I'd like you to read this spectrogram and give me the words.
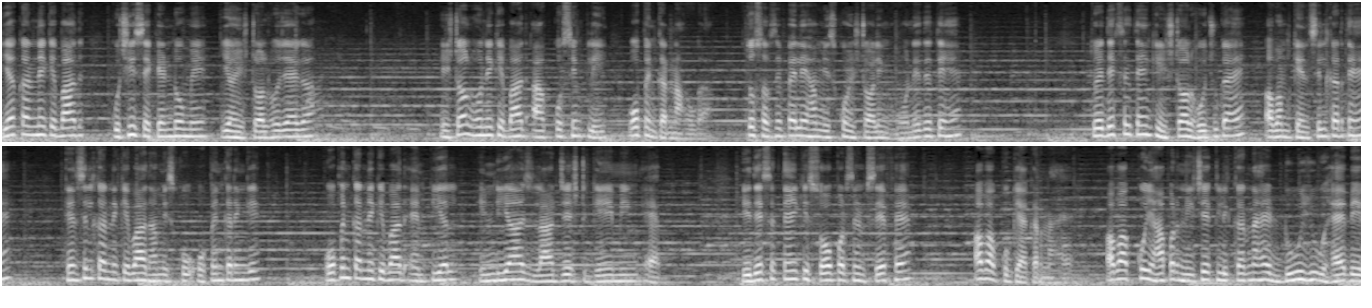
यह करने के बाद कुछ ही सेकेंडों में यह इंस्टॉल हो जाएगा। इंस्टॉल होने के बाद आपको सिंपली ओपन करना होगा। तो सबसे पहले हम इसको इंस्टॉलिंग होने देते हैं। तो ये देख सकते हैं कि इंस्टॉल हो चुका है। अब हम कैंसिल करते हैं। कैंसिल करने के बाद हम इसको ओपन करेंगे। ओपन करने के बाद M P L India's largest gaming app ये देख सकते हैं कि 100 परसेंट सेफ़ है। अब आपको क्या करना है? अब आपको यहाँ पर नीचे क्लिक करना है do you have a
